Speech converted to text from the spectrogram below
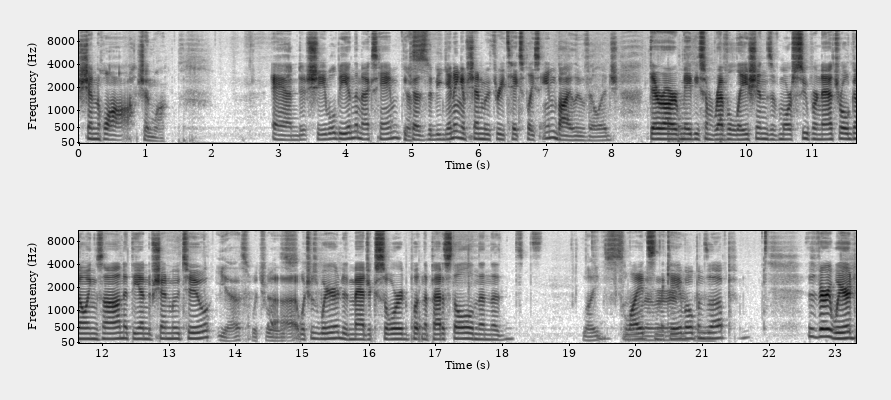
Shenhua. Shenhua. and she will be in the next game because Yes. the beginning of Shenmue 3 takes place in Bailu Village. There are maybe some revelations of more supernatural goings on at the end of Shenmue 2, Yes, which was uh, which was weird. The magic sword put in the pedestal, and then the lights. lights in the cave opens up. It's very weird.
